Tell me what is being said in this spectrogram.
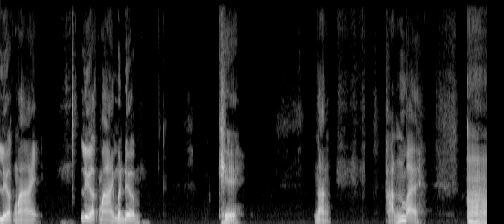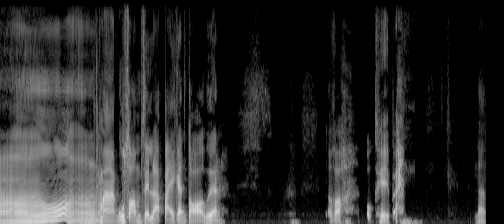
เลือกไม้ เลือกไม้เหมือนเดิมโอเค นั่ง หันไปอืมมากูซ่อมเสร็จแล้วไปกันต่อเพื่อน แล้วก็โอเคไป นั่ง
